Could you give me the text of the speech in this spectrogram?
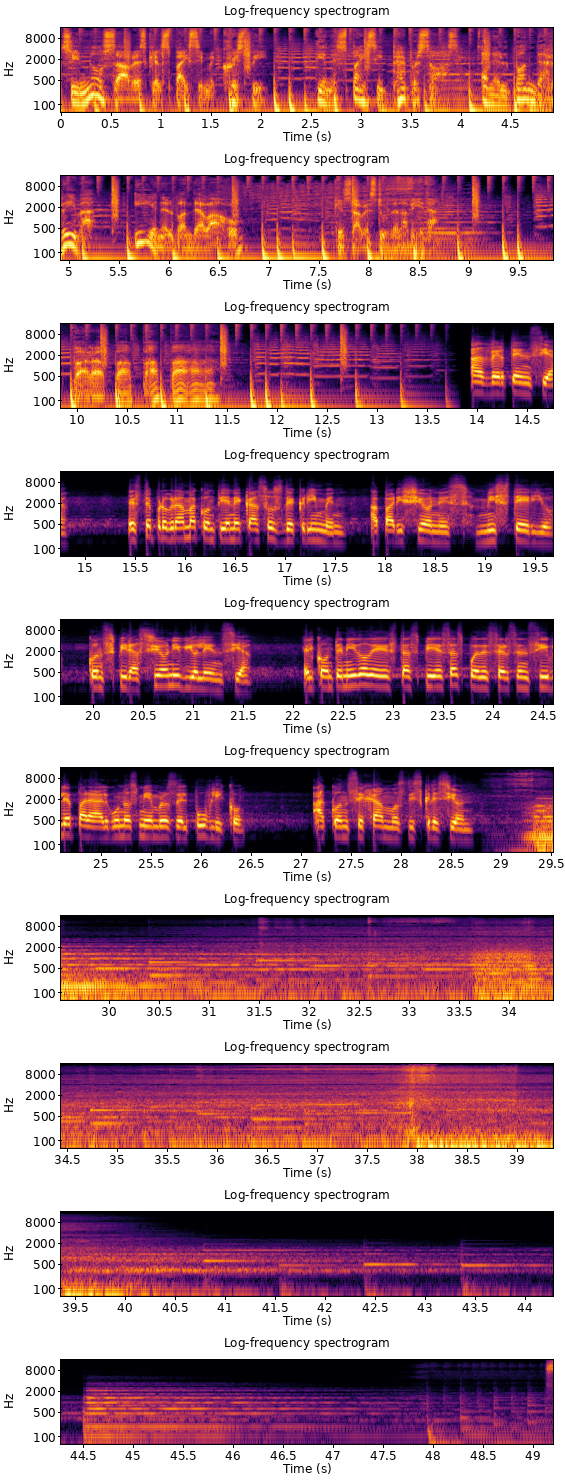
Si no sabes que el Spicy McCrispy tiene Spicy Pepper Sauce en el pan de arriba y en el pan de abajo, ¿qué sabes tú de la vida? Para, pa, pa, pa. Advertencia. Este programa contiene casos de crimen, apariciones, misterio, conspiración y violencia. El contenido de estas piezas puede ser sensible para algunos miembros del público. Aconsejamos discreción.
